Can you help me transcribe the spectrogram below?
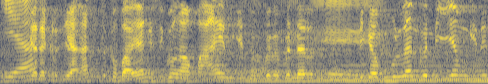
Iya. gak ada kerjaan tuh kebayang sih gue ngapain gitu bener-bener Iya. tiga bulan gue diem gitu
